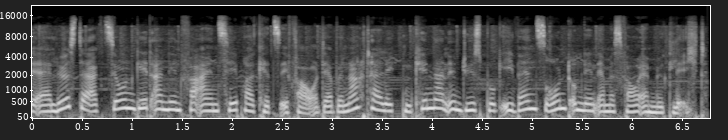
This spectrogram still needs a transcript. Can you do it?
Der Erlös der Aktion geht an den Verein Zebra Kids e.V., der benachteiligten Kindern in Duisburg Events rund um den MSV ermöglicht.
